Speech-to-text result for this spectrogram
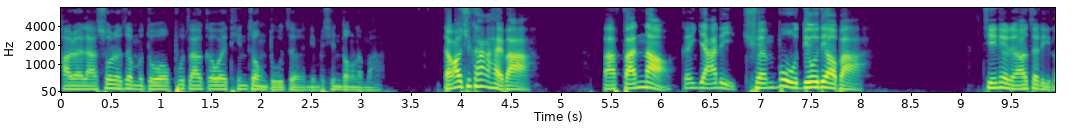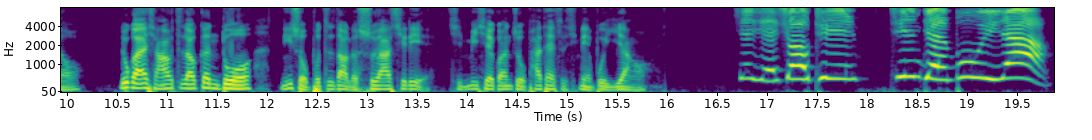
好了啦，说了这么多，不知道各位听众读者，你们心动了吗？赶快去看海吧，把烦恼跟压力全部丢掉吧。今天就聊到这里喽。如果还想要知道更多你所不知道的舒压系列，请密切关注 p a t e s 经典不一样哦。谢谢收听，经典不一样。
